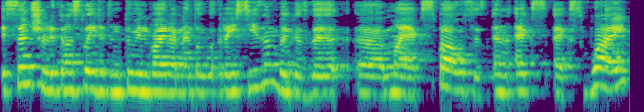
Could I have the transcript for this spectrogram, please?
essentially translated into environmental racism because the, uh, my ex-spouse is an XXY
